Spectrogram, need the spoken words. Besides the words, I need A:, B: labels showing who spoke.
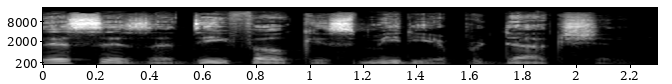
A: This is a Defocus Media production.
